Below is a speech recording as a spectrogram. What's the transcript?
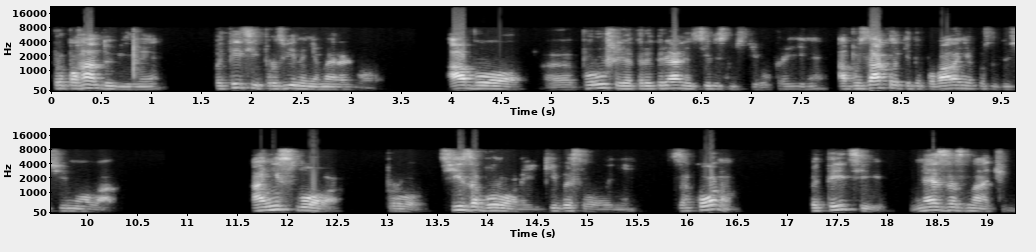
пропаганду війни, петиції про звільнення мера Львова, або е, порушення територіальної цілісності України, або заклики до повалення конституційного ладу. Ані слова про ці заборони, які висловлені законом, петиції не зазначено.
